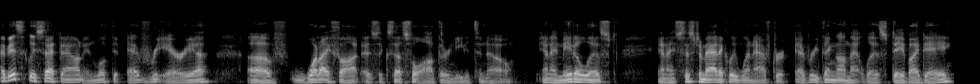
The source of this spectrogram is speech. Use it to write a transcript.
I basically sat down and looked at every area of what I thought a successful author needed to know, and I made a list, and I systematically went after everything on that list day by day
